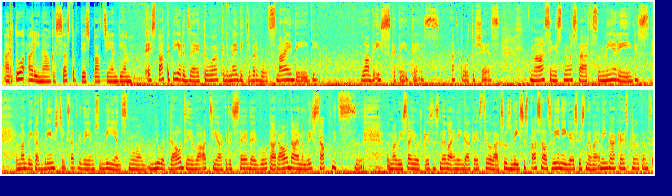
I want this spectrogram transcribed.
Ar to arī nākas sastapties pacientiem. Es pati pieredzēju to, ka mediķi var būt smaidīgi, labi izskatīties, atpūtušies. Māsiņas nosvērtas un mierīgas. Man bija tāds brīnišķīgs atgadījums, viens no ļoti daudziem Vācijā, kad es sēdēju gultā, raudāju, man viss apnicis. Man bija sajūta, ka es esmu nelaimīgākais cilvēks uz visas pasaules, vienīgais visnelaimīgākais, protams.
